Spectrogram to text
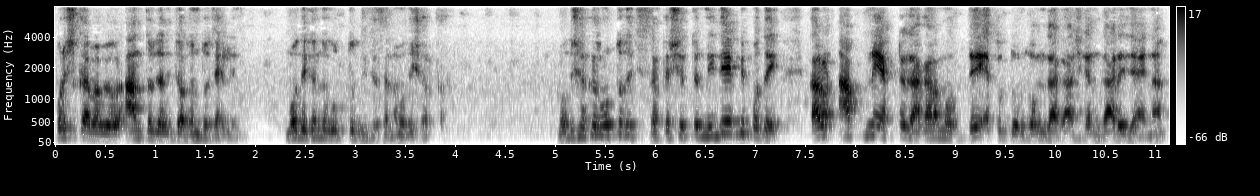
পরিষ্কারভাবে ওর আন্তর্জাতিক তদন্ত চাইলেন। মোদী কিন্তু উত্তর দিতেছে না, মোদী সরকার। মোদী সরকার উত্তর দিচ্ছে, সরকার সে তো নিজে বিপদে। কারণ আপনি একটা জায়গার মধ্যে এত দুর্গম জায়গা, সেখানে গাড়ি যায় না।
